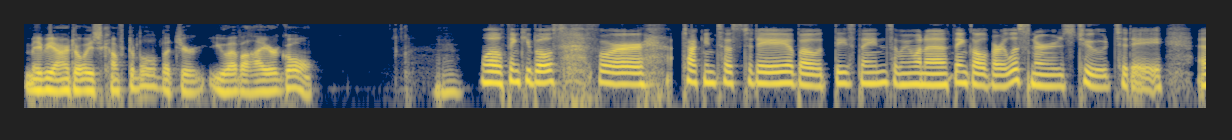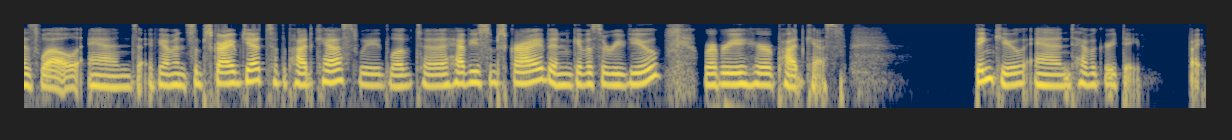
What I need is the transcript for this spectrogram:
maybe aren't always comfortable, but you're you have a higher goal. Mm-hmm. Well, thank you both for talking to us today about these things. And we want to thank all of our listeners too today as well. And if you haven't subscribed yet to the podcast, we'd love to have you subscribe and give us a review wherever you hear podcasts. Thank you and have a great day. Bye.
